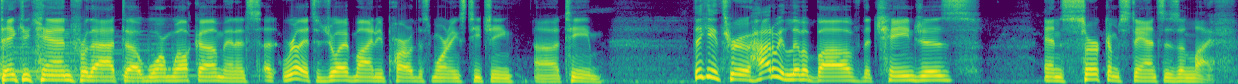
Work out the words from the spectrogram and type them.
Thank you, Ken, for that uh, warm welcome, and it's uh, really it's a joy of mine to be part of this morning's teaching uh, team. Thinking through how do we live above the changes and circumstances in life.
